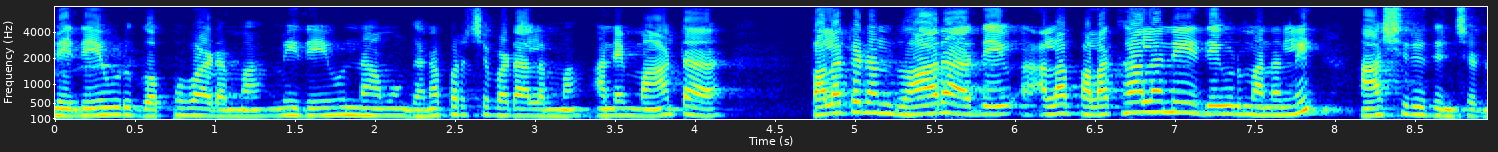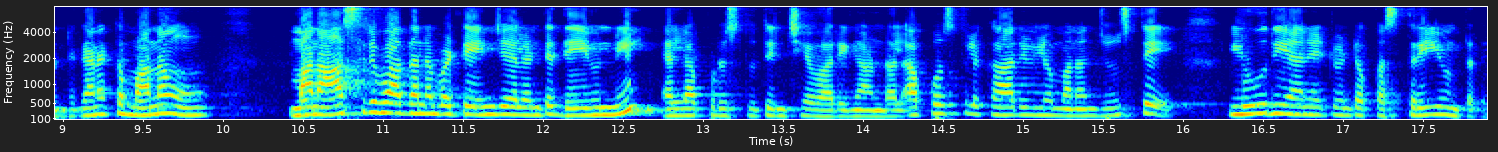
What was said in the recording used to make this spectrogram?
మీ దేవుడు గొప్పవాడమ్మా. మీ దేవుని నామం గణపరచబడాలమ్మా అనే మాట పలకడం ద్వారా దేవు అలా పలకాలనే దేవుడు మనల్ని ఆశీర్వదించడం కనుక మనం మన ఆశీర్వాదాన్ని బట్టి ఏం చేయాలంటే దేవుణ్ణి ఎల్లప్పుడూ స్థుతించేవారిగా ఉండాలి. అపోస్తుల కార్యంలో మనం చూస్తే లూది అనేటువంటి ఒక స్త్రీ ఉంటుంది.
